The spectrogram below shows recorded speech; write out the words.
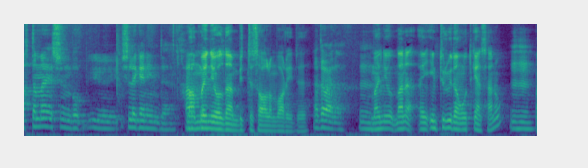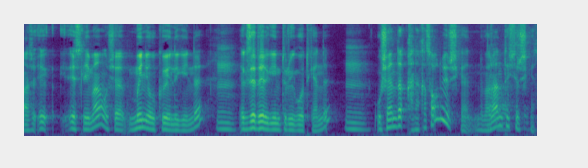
automation bo'lib e, ishlaganingda man manualdan bitta savolim bor edi. Ha, давай давай manual mana e, intervyudan o'tgansanu Mhm. mana shu eslayman o'sha manual QAligingda Mm. exadelga intervyuga o'tganda o'shanda qanaqa savol berishgan nimalarni tekshirishgan?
